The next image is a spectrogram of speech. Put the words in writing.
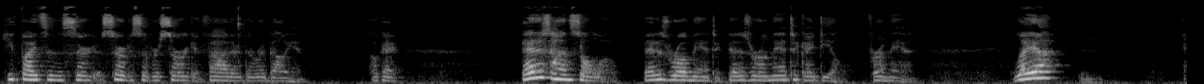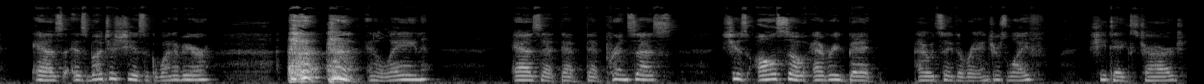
He fights in the ser service of her surrogate father, the rebellion. Okay? That is Han Solo. That is romantic. That is a romantic ideal for a man. Leia, as, as much as she is a Guinevere and Elaine, as that, that, that princess, she is also every bit, I would say, the ranger's life. She takes charge.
